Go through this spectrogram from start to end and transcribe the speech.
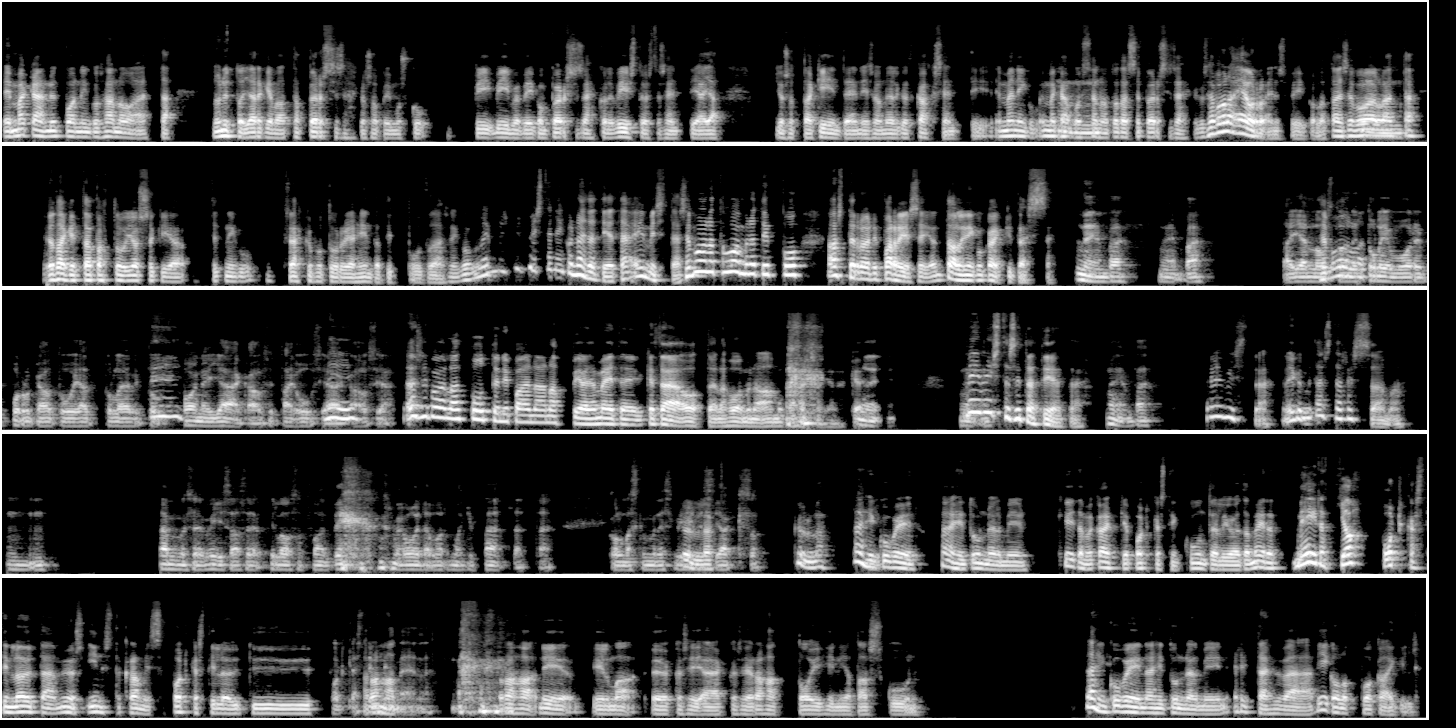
En mäkään nyt voi niin sanoa, että no nyt on järkevää ottaa pörssisähkösopimus, kun vi- viime viikon pörssisähkö oli 15 senttiä, ja jos ottaa kiinteän, niin se on 42 senttiä. En, mä niin kuin, en mäkään voi Mm. sanoa, että ota se pörssisähkö, kun se voi olla euro ensi viikolla, tai se voi Mm. olla, että jotakin tapahtuu jossakin, ja sitten niin sähköfuturien hinta tippuu taas. Niin kuin, mistä niin kuin näitä tietää? Ei mistään. Se voi olla, että huomenna tippuu asteroidi Pariisiin, tämä oli niin kuin kaikki tässä. Niinpä, niinpä. Tai Yellowstonein olla- tulivuori purkautuu ja tulee vittu Niin. toinen jääkausi tai uusi Niin. jääkausi. Ja... Se voi olla, että Putini painaa nappia, ja meitä ei ketään ole täällä huomenna aamu kahdeksan jälkeen. Niin. Niin, mistä sitä tietää? Niinpä. Ei mistään. Eikö mitä sitä ressaamaan? Mm-hmm. Tämmöiseen viisaaseen filosofointiin me voidaan varmaankin päättää tämä 35. Kyllä. jakso. Kyllä. Näihin Niin. kuviin, näihin tunnelmiin. Kiitämme kaikkia podcastin kuuntelijoita. Meidät, meidät ja podcastin löytää myös Instagramissa. Podcasti löytyy Podcastin Rahat. nimellä. raha, niin, ilma öökkösiä, ääkkösiä, rahat toihin ja taskuun. Näihin kuviin, näihin tunnelmiin. Erittäin hyvää viikonloppua kaikille.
